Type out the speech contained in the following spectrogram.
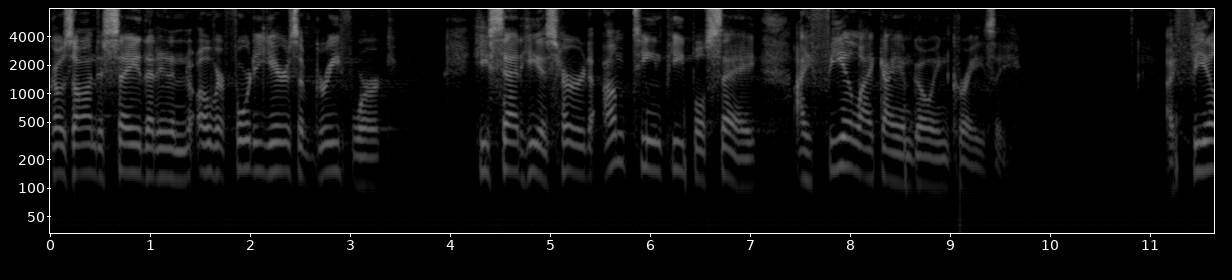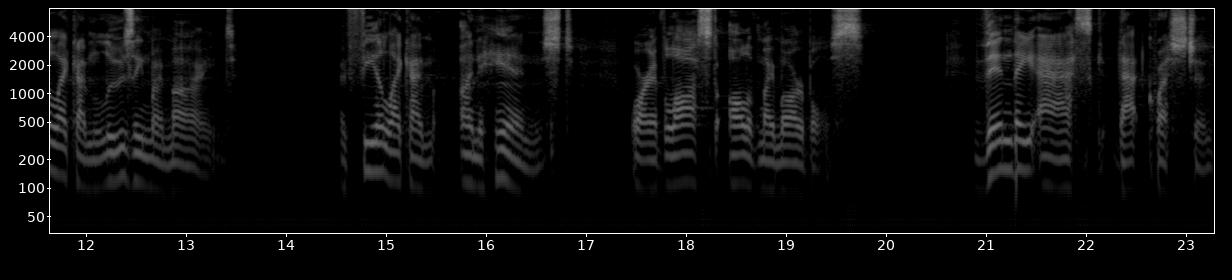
goes on to say that in over 40 years of grief work, he said he has heard umpteen people say, I feel like I am going crazy. I feel like I'm losing my mind. I feel like I'm unhinged or I've lost all of my marbles. Then they ask that question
